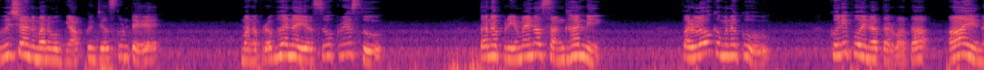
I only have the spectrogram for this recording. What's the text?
విషయాన్ని మనము జ్ఞాపకం చేసుకుంటే మన ప్రభు అయిన యేసు క్రీస్తు తన ప్రియమైన సంఘాన్ని పరలోకమునకు కొనిపోయిన తర్వాత ఆయన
